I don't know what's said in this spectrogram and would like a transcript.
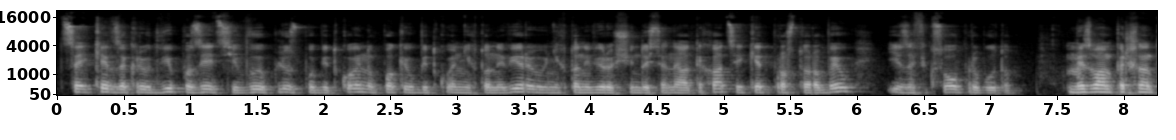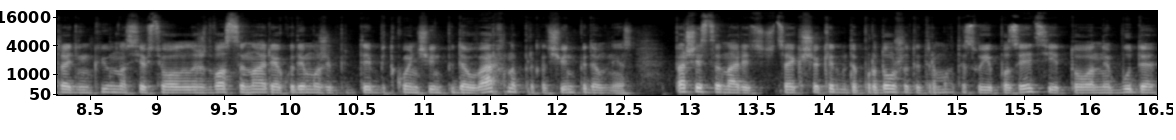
Цей кит закрив дві позиції в плюс по біткоїну. Поки в біткоін ніхто не вірив, ніхто не вірив, що він досягне АТХ. Цей кит просто робив і зафіксував прибуток. Ми з вами перейшли на TradingView, У нас є всього лише два сценарії, куди може піти біткоін, чи він піде вверх, наприклад, чи він піде вниз. Перший сценарій це якщо кит буде продовжувати тримати свої позиції, то не буде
